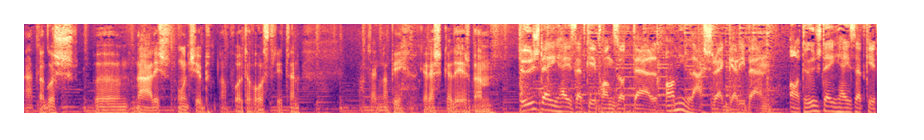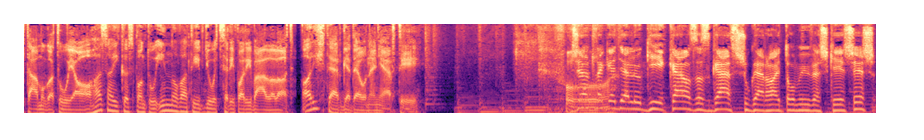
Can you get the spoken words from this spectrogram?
átlagos nál is uncsibb nap volt a Wall Street-en a tegnapi kereskedésben. Tőzsdei helyzetkép hangzott el a Millás reggeliben. A Tőzsdei helyzetkép támogatója a hazai központú innovatív gyógyszeripari vállalat, a Richter Gedeon nyerté. Jetlag egyenlő GK, azaz gázsugárhajtó műves késés.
